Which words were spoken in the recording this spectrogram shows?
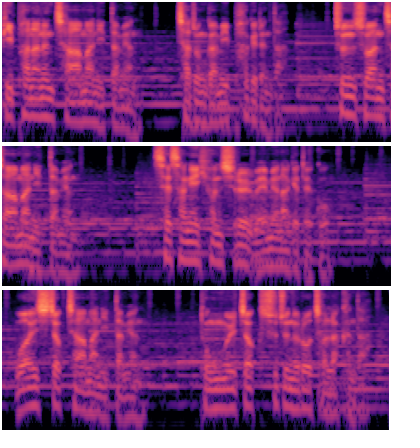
비판하는 자아만 있다면 자존감이 파괴된다. 순수한 자아만 있다면 세상의 현실을 외면하게 되고 원시적 자아만 있다면 동물적 수준으로 전락한다.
